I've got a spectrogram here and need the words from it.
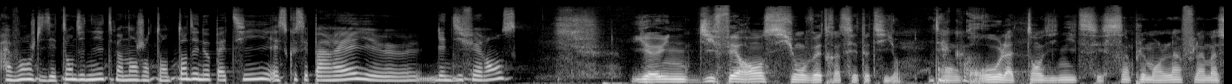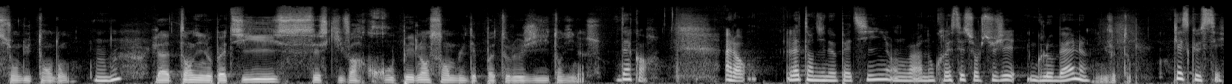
Avant, je disais tendinite, maintenant, j'entends tendinopathie. Est-ce que c'est pareil euh, Il y a une différence? Il y a une différence si on veut être assez tatillon. En gros, la tendinite, c'est simplement l'inflammation du tendon. Mhm. La tendinopathie, c'est ce qui va regrouper l'ensemble des pathologies tendineuses. D'accord. Alors, la tendinopathie, on va donc rester sur le sujet global. Exactement. Qu'est-ce que c'est?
